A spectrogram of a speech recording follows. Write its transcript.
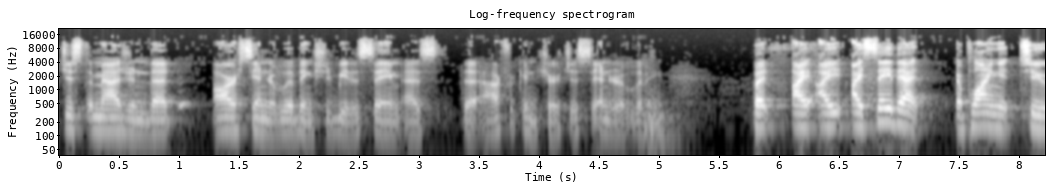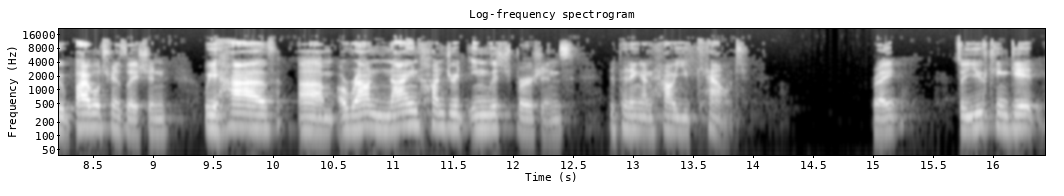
just imagine that our standard of living should be the same as the African church's standard of living. But I, I, I say that applying it to Bible translation, we have um, around 900 English versions, depending on how you count. Right? So you can get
